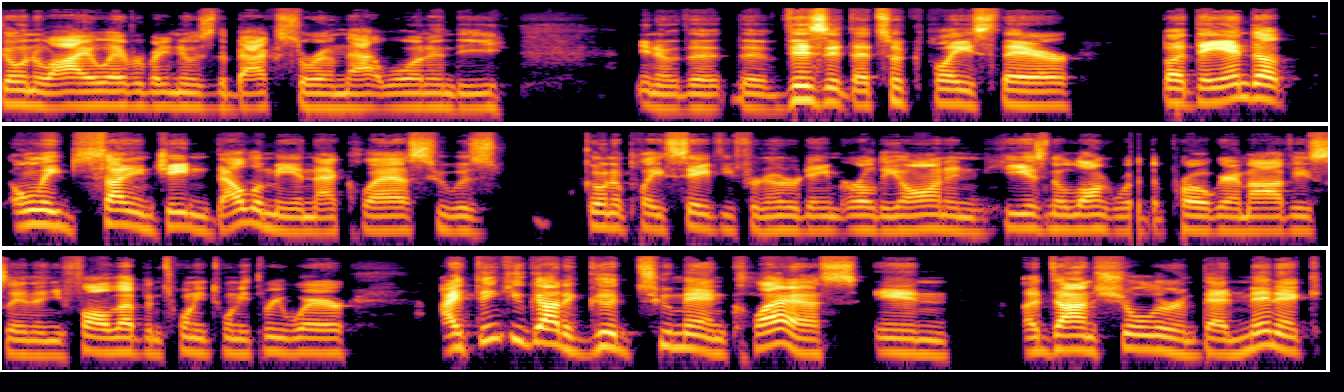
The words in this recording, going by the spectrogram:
going to Iowa. Everybody knows the backstory on that one and the, you know, the the visit that took place there. But they end up only signing Jaden Bellamy in that class, who was going to play safety for Notre Dame early on, and he is no longer with the program, obviously. And then you follow up in 2023, where I think you got a good two man class in Adon Shuler and Ben Minich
